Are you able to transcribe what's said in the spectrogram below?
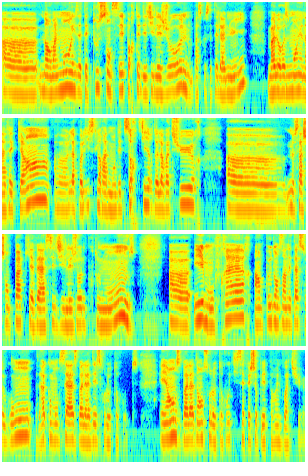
Euh, normalement, ils étaient tous censés porter des gilets jaunes parce que c'était la nuit. Malheureusement, il n'y en avait qu'un. Euh, la police leur a demandé de sortir de la voiture euh, ne sachant pas qu'il y avait assez de gilets jaunes pour tout le monde. Et mon frère, un peu dans un état second, a commencé à se balader sur l'autoroute. Et en se baladant sur l'autoroute, il s'est fait choper par une voiture.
